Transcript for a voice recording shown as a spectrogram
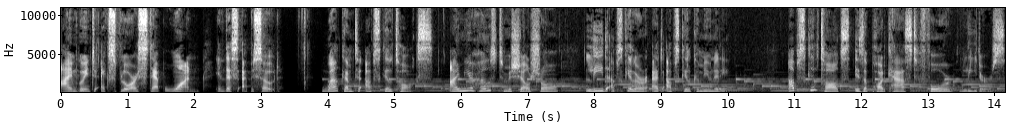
I'm going to explore step one in this episode. Welcome to Upskill Talks. I'm your host, Michelle Shah, lead upskiller at Upskill Community. Upskill Talks is a podcast for leaders.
